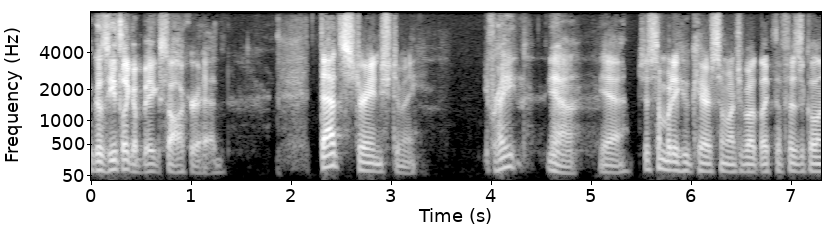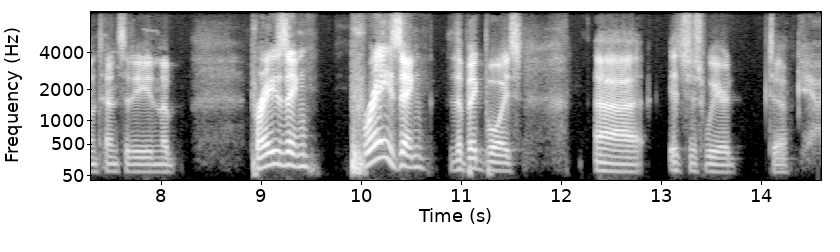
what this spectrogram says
because he's like a big soccer head, That's strange to me. right? Yeah, Yeah, just somebody who cares so much about like the physical intensity and the praising, praising the big boys. Uh, it's just weird to Yeah.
